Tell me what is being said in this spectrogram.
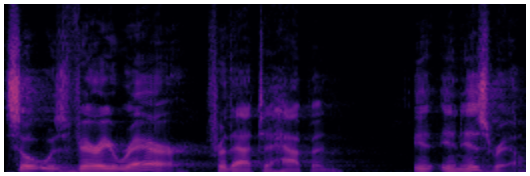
So it was very rare for that to happen in, in Israel.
